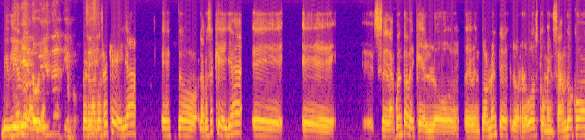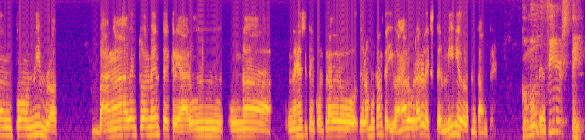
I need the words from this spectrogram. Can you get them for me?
viviendo, la vida. el tiempo. Pero la cosa es que ella, esto, la cosa es que ella eh, eh, se da cuenta de que lo, eventualmente los robots, comenzando con, con Nimrod, van a eventualmente crear un, una, un ejército en contra de, de, los mutantes y van a lograr el exterminio de los mutantes. Como un fear state.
